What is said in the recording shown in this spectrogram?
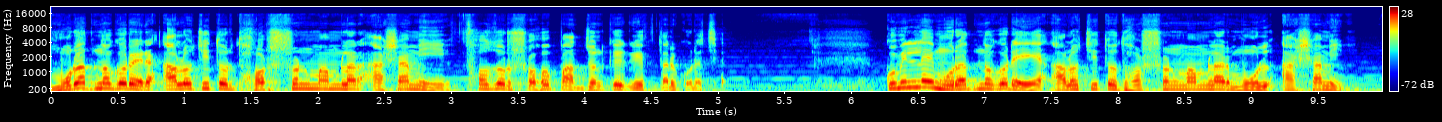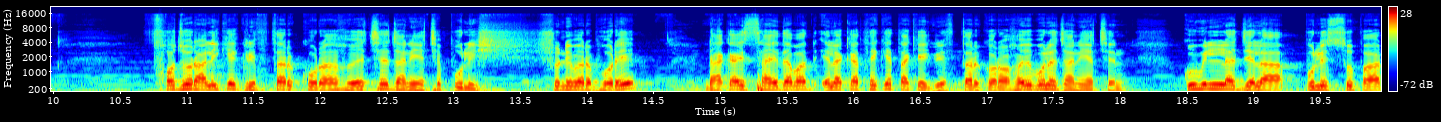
মুরাদনগরের আলোচিত ধর্ষণ মামলার আসামি ফজর সহ পাঁচজনকে গ্রেফতার করেছে। কুমিল্লায় মুরাদনগরে আলোচিত ধর্ষণ মামলার মূল আসামি ফজর আলীকে গ্রেফতার করা হয়েছে জানিয়েছে পুলিশ। শনিবার ভোরে ঢাকায় সাইদাবাদ এলাকা থেকে তাকে গ্রেফতার করা হয় বলে জানিয়েছেন কুমিল্লা জেলা পুলিশ সুপার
